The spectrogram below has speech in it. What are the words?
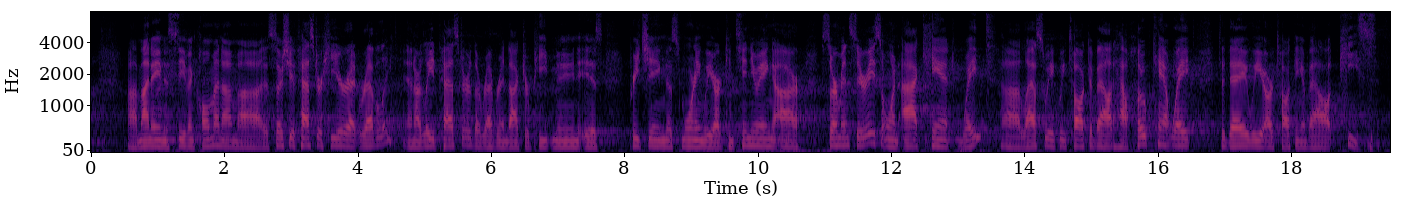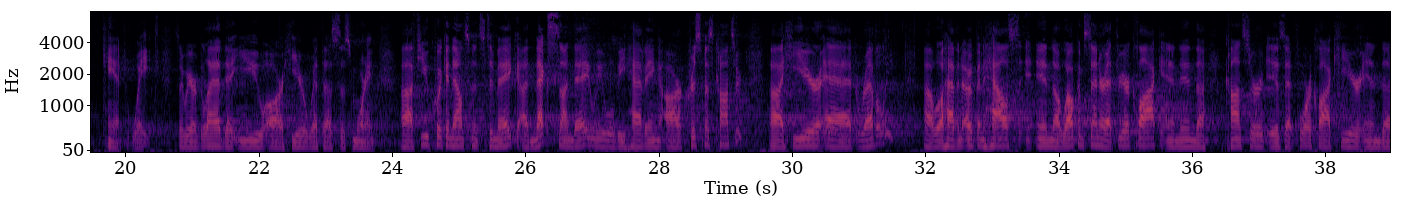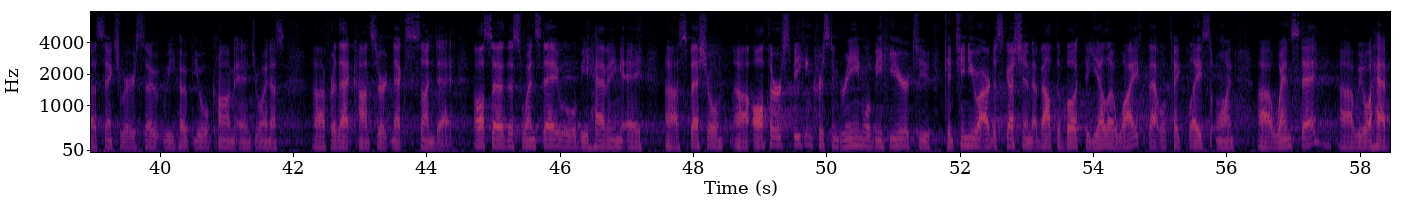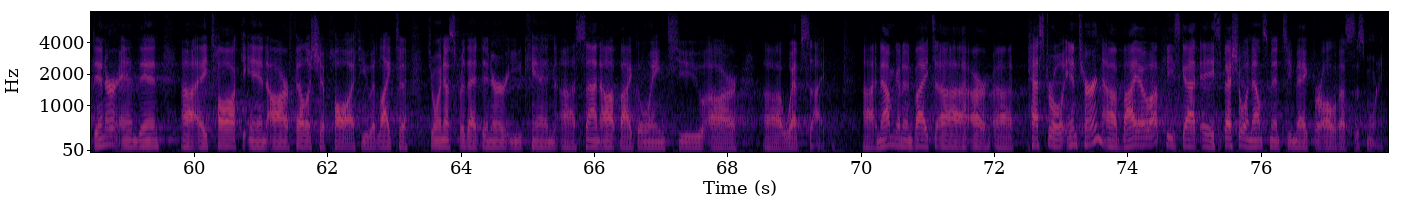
Uh, my name is Stephen Coleman. I'm uh, associate pastor here at Reveille, and our lead pastor, the Reverend Dr. Pete Moon, is preaching this morning. We are continuing our sermon series on I Can't Wait. Uh, last week we talked about how hope can't wait. Today we are talking about peace can't wait. So we are glad that you are here with us this morning. Uh, a few quick announcements to make. Uh, next Sunday we will be having our Christmas concert uh, here at Reveille. Uh, we'll have an open house in the Welcome Center at 3 o'clock, and then the concert is at 4 o'clock here in the sanctuary. So we hope you'll come and join us uh, for that concert next Sunday. Also, this Wednesday, we will be having a uh, special uh, author speaking. Kristen Green will be here to continue our discussion about the book, The Yellow Wife. That will take place on uh, Wednesday. Uh, we will have dinner and then uh, a talk in our fellowship hall. If you would like to join us for that dinner, you can sign up by going to our website. Uh, now I'm going to invite uh, our uh, pastoral intern, uh, Bio, up. He's got a special announcement to make for all of us this morning.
